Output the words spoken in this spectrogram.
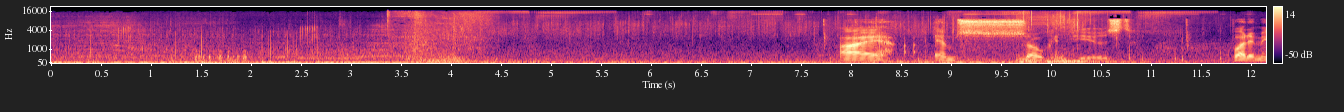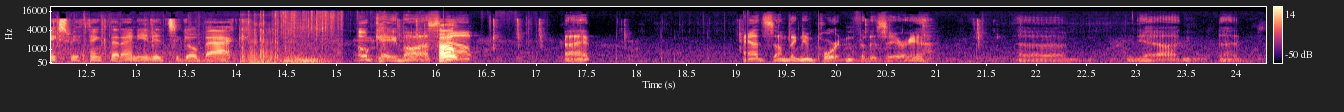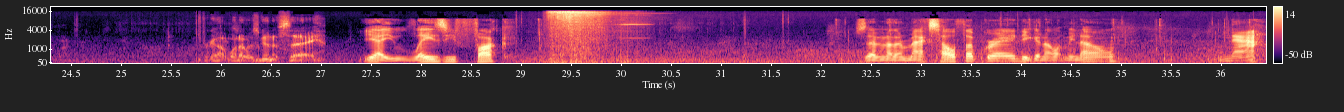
I am so confused. But it makes me think that I needed to go back. Okay, boss. Oh. Now, I had something important for this area. Uh, yeah, I forgot what I was gonna say. Yeah, you lazy fuck. Is that another max health upgrade? You gonna let me know? Nah.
